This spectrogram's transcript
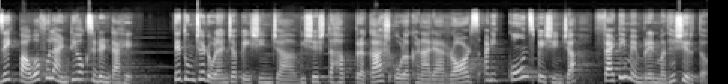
जे एक पॉवरफुल अँटीऑक्सिडंट आहे. ते तुमच्या डोळ्यांच्या पेशींच्या विशेषत प्रकाश ओळखणाऱ्या रॉड्स आणि कोन्स पेशींच्या फॅटी मेम्ब्रेनमध्ये शिरतं.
